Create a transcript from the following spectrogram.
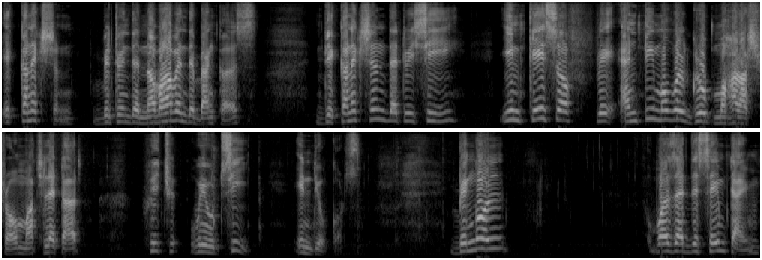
a connection between the Nawab and the bankers, the connection that we see in case of the anti-Mughal group Maharashtra much later, which we would see in due course. Bengal was at the same time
